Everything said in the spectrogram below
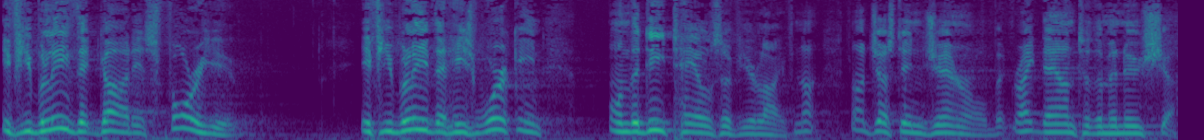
If you believe that God is for you, if you believe that He's working on the details of your life, not, not just in general, but right down to the minutiae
